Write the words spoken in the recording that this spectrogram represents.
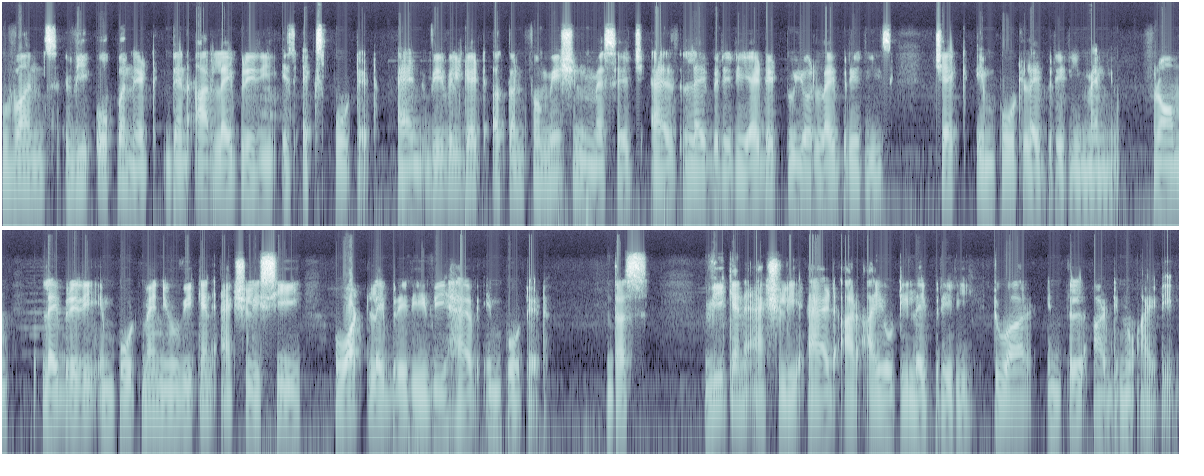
Once we open it then our library is exported. And we will get a confirmation message as library added to your libraries check import library menu. From library import menu we can actually see what library we have imported. Thus we can actually add our IoT library to our Intel Arduino IDE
